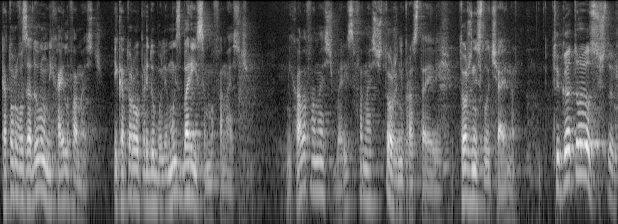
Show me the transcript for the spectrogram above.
которого задумал Михаил Афанасьевич, и которого придумали мы с Борисом Афанасьевичем. Михаил Афанасьевич, Борис Афанасьевич, тоже непростая вещь, тоже не случайно. Ты готовился, что ли?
